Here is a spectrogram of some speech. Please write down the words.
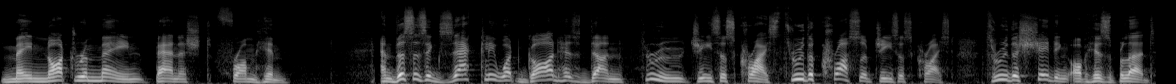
may not remain banished from him. And this is exactly what God has done through Jesus Christ, through the cross of Jesus Christ, through the shedding of his blood.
